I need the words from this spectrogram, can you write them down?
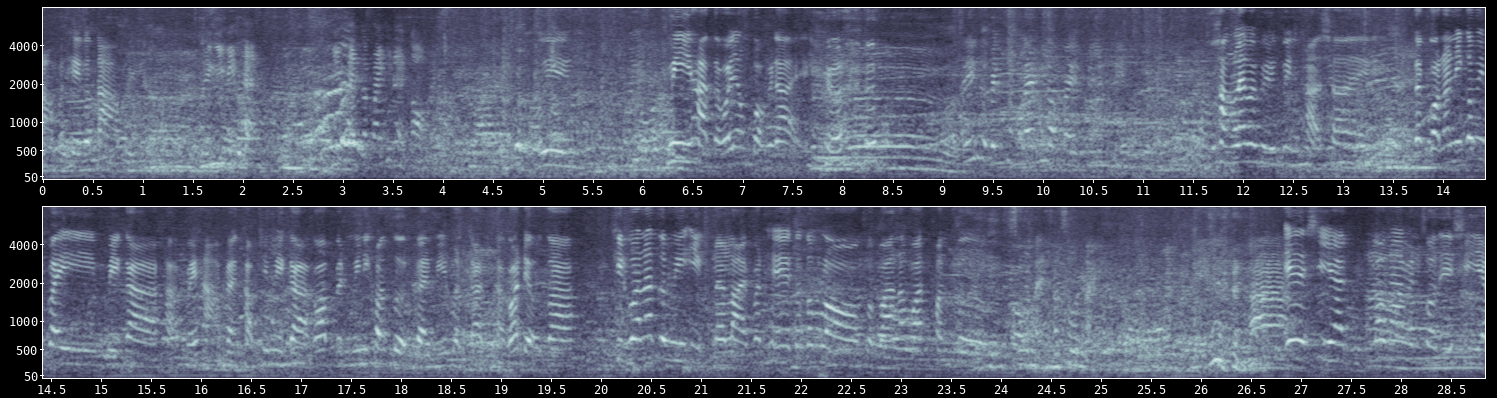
ต่างประเทศก็ตามนี่มีแผนมีแผนจะไปที่ไหนต่อไหมคะอุ้ยมีค่ะ แต่ว่ายังบอกไม่ได้นี่คือเป็นครั้งแรกที่เราไปฟิลิปปินส์ครั้งแรกไปฟิลิปปินส์ค่ะใช่ แต่ก่อนหน้านี้ก็มีไปอเมริกาค่ะ ไปหาแฟนคลับที่อเมริกาก็เป็นมินิคอนเสิร์ตแฟนมีตเหมือนกันค่ะ ก็เดี๋ยวจะ คิดว่าน่าจะมีอีกหลายๆประเทศก็ต้องรอแบบว่านวัดคอนเฟิร์มโซนไหนคะโซนไหนเอเชียเราหน้าเป็นโซนเอเชีย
